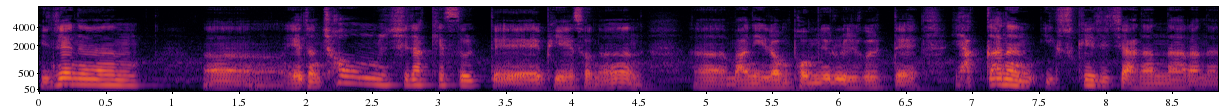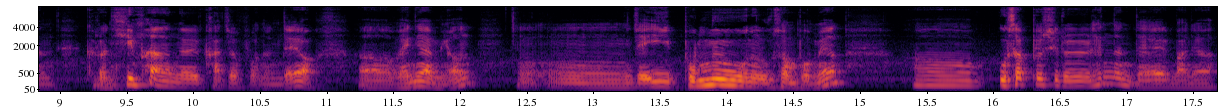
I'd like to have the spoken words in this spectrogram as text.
이제는 어, 예전 처음 시작했을 때에 비해서는 어, 많이 이런 법률을 읽을 때 약간은 익숙해지지 않았나라는 그런 희망을 가져보는데요. 어, 왜냐하면 음, 이제 이 본문을 우선 보면 어, 의사표시를 했는데 만약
